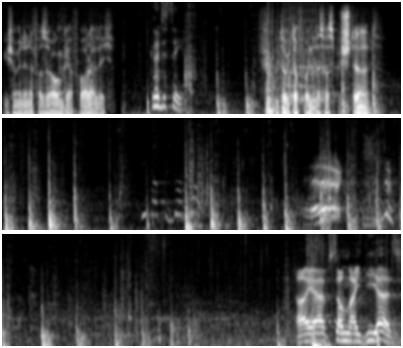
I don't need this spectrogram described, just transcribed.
Wie schon wieder eine Versorgung erforderlich. Good to see you. Gut, habe ich doch vorhin erst was bestellt. I have some ideas.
